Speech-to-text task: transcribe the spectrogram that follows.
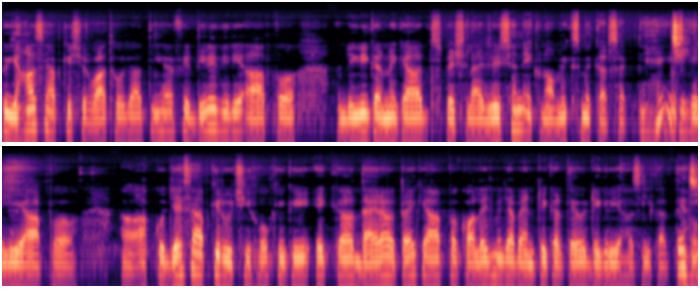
तो यहाँ से आपकी शुरुआत हो जाती है, फिर धीरे धीरे आप डिग्री करने के बाद स्पेशलाइजेशन इकोनॉमिक्स में कर सकते हैं इसके लिए आप आपको जैसा आपकी रुचि हो क्योंकि एक दायरा होता है कि आप कॉलेज में जब एंट्री करते हो डिग्री हासिल करते हो।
